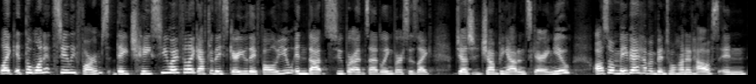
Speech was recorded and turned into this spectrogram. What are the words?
Like at the one at Staley Farms, they chase you. I feel like after they scare you, they follow you, and that's super unsettling versus like just jumping out and scaring you. Also, maybe I haven't been to a haunted house in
